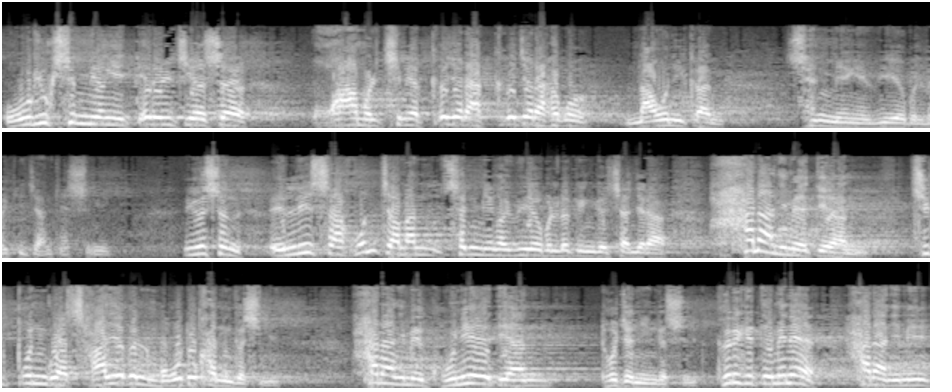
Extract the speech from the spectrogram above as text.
5, 60명이 때를 지어서 화음을 치며 꺼져라 꺼져라 하고 나오니까 생명의 위협을 느끼지 않겠습니까? 이것은 엘리사 혼자만 생명의 위협을 느낀 것이 아니라 하나님에 대한 직분과 사역을 모독하는 것입니다. 하나님의 군의에 대한 도전인 것입니다. 그렇기 때문에 하나님이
